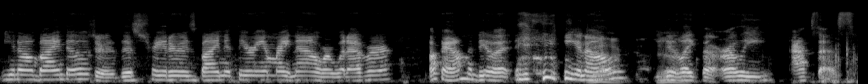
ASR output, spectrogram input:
you know, buying Doge or this trader is buying Ethereum right now or whatever. Okay, I'm gonna do it. you know, you yeah. get like the early access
